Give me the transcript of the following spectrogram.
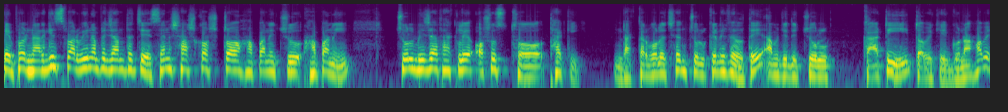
এরপর নার্গিস পারভিন আপনি জানতে চেয়েছেন, শ্বাসকষ্ট, হাঁপানি, চু, হাঁপানি, চুল ভিজা থাকলে অসুস্থ থাকি। ডাক্তার বলেছেন, চুল কেটে ফেলতে আমি যদি চুল কাটি, তবে কি গুণা হবে?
